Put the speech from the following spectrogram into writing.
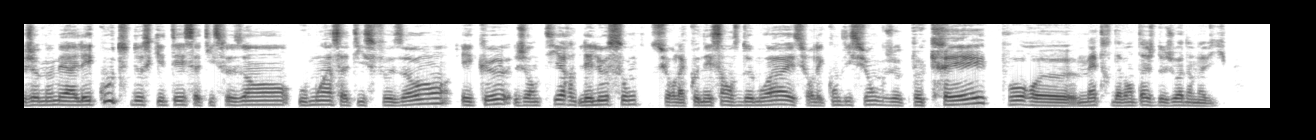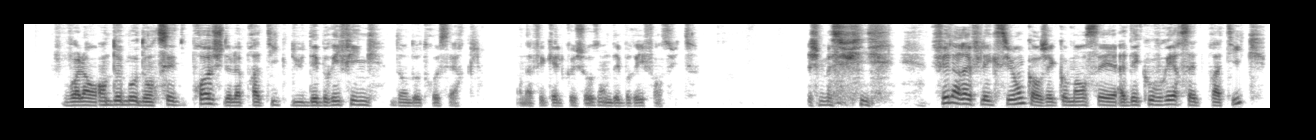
je me mets à l'écoute de ce qui était satisfaisant ou moins satisfaisant et que j'en tire les leçons sur la connaissance de moi et sur les conditions que je peux créer pour euh, mettre davantage de joie dans ma vie. Voilà en deux mots, donc c'est proche de la pratique du débriefing dans d'autres cercles. On a fait quelque chose, on débrief ensuite. Je me suis fait la réflexion quand j'ai commencé à découvrir cette pratique.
